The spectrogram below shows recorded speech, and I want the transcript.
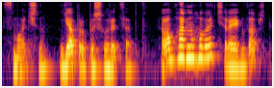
смачно. Я пропишу рецепт. А вам гарного вечора, як завжди.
